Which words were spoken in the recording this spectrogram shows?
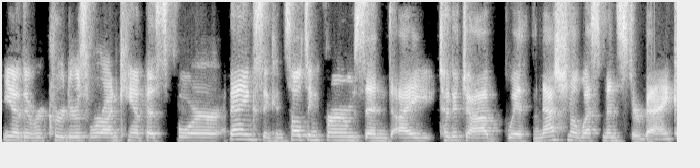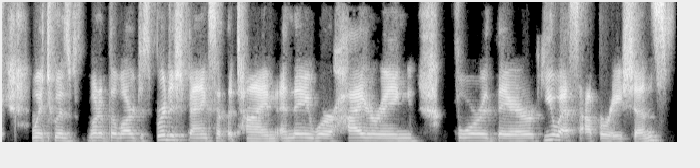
you know, the recruiters were on campus for banks and consulting firms. And I took a job with National Westminster Bank, which was one of the largest British banks at the time. And they were hiring for their US operations.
